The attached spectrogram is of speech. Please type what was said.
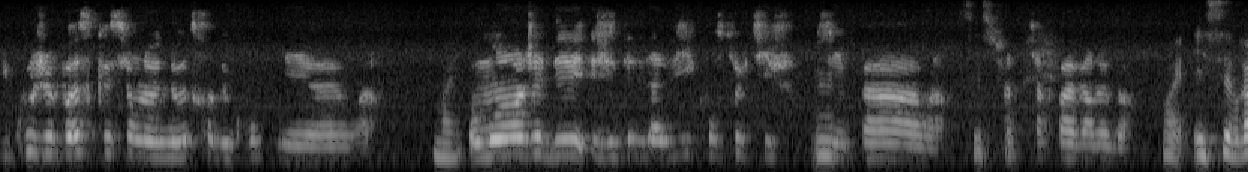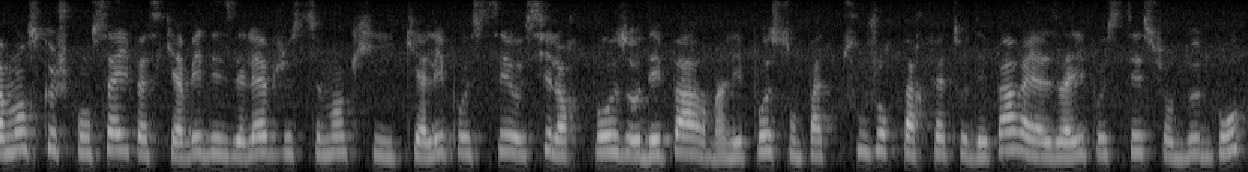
du coup, je poste que sur le nôtre de groupe, mais voilà. Au moins, j'ai des, des, avis constructifs. Mm. pas, voilà, sûr. tire pas vers le bas. Ouais. Et c'est vraiment ce que je conseille parce qu'il y avait des élèves justement qui, qui allaient poster aussi leurs pauses au départ. Ben, les pauses sont pas toujours parfaites au départ et elles allaient poster sur d'autres groupes.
